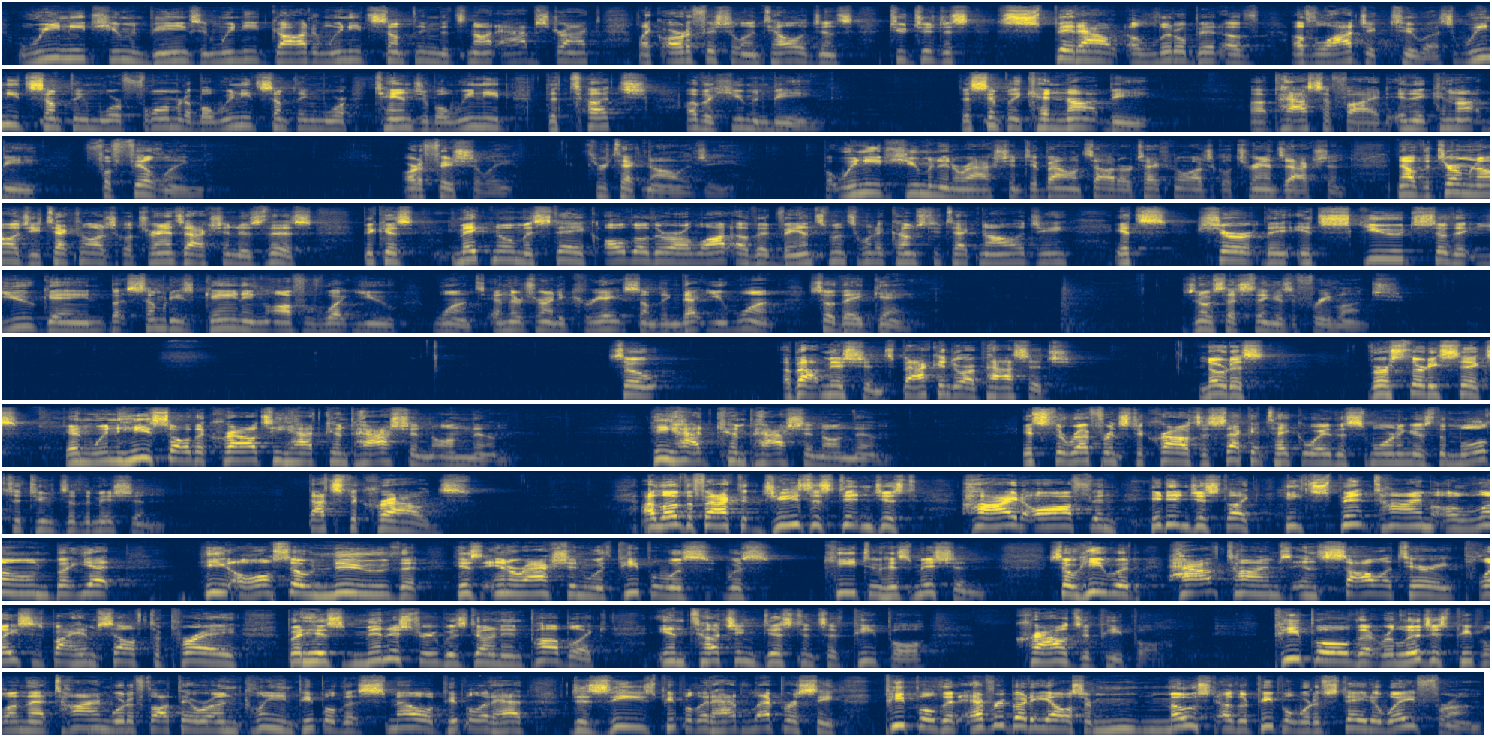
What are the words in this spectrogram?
We need human beings and we need God and we need something that's not abstract like artificial intelligence to, to just spit out a little bit of, of logic to us. We need something more formidable. We need something more tangible. We need the touch of a human being that simply cannot be uh, pacified and it cannot be fulfilling artificially through technology. But we need human interaction to balance out our technological transaction. Now, the terminology technological transaction is this because make no mistake, although there are a lot of advancements when it comes to technology, it's sure it's skewed so that you gain, but somebody's gaining off of what you want. And they're trying to create something that you want so they gain. There's no such thing as a free lunch. So, about missions, back into our passage. Notice verse 36 and when he saw the crowds, he had compassion on them. He had compassion on them. It's the reference to crowds. The second takeaway this morning is the multitudes of the mission. That's the crowds. I love the fact that Jesus didn't just hide off and he didn't just like, he spent time alone, but yet he also knew that his interaction with people was, was key to his mission. So he would have times in solitary places by himself to pray, but his ministry was done in public, in touching distance of people, crowds of people. People that religious people in that time would have thought they were unclean, people that smelled, people that had disease, people that had leprosy, people that everybody else or most other people would have stayed away from.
